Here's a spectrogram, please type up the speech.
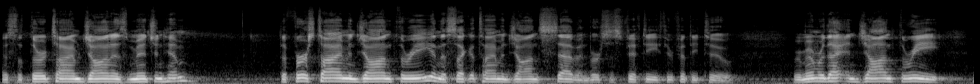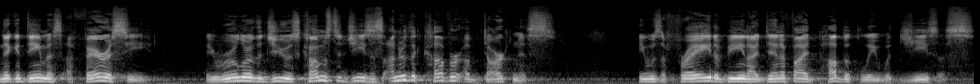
It's the third time John has mentioned him. The first time in John 3 and the second time in John 7, verses 50 through 52. Remember that in John 3, Nicodemus, a Pharisee, a ruler of the Jews, comes to Jesus under the cover of darkness he was afraid of being identified publicly with Jesus.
